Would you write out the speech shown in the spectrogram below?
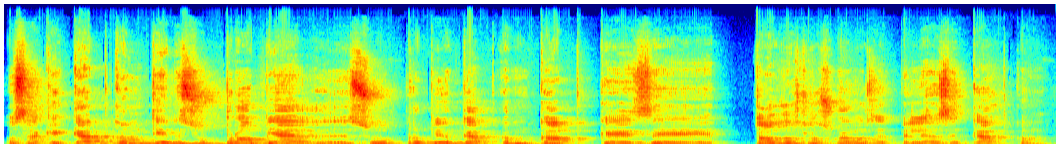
O sea que Capcom tiene su propia, su propio Capcom Cup, que es de todos los juegos de peleas de Capcom.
